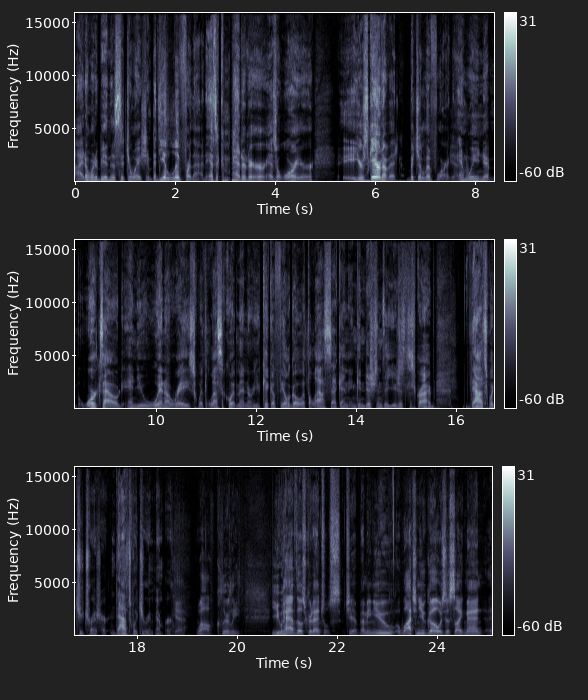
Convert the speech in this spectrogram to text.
I don't want to be in this situation. But you live for that. As a competitor, as a warrior, you're scared of it, but you live for it. Yeah. And when it works out and you win a race with less equipment or you kick a field goal at the last second in conditions that you just described, that's what you treasure. That's what you remember. Yeah. Well, clearly, you have those credentials, Chip. I mean, you watching you go was just like, man, uh,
